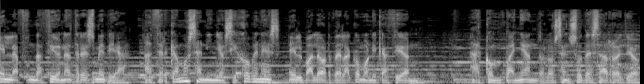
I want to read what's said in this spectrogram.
En la Fundación A3 Media acercamos a niños y jóvenes el valor de la comunicación, acompañándolos en su desarrollo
